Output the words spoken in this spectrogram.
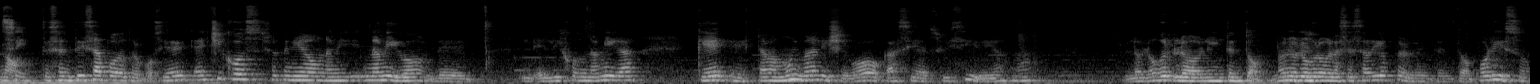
no, te sentís a por otro cosa. Hay, hay, chicos, yo tenía un, un amigo, de, el hijo de una amiga, que estaba muy mal y llegó casi al suicidio, ¿no? Lo, logró, lo, intentó, no lo logró gracias a Dios, pero lo intentó. Por eso,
